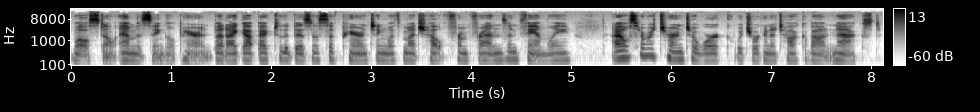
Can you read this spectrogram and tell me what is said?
Well, still am a single parent, but I got back to the business of parenting with much help from friends and family. I also returned to work, which we're going to talk about next.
